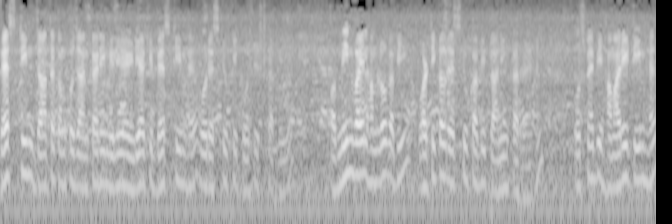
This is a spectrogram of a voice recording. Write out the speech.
बेस्ट टीम जहाँ तक हमको जानकारी मिली है, इंडिया की बेस्ट टीम है, वो रेस्क्यू की कोशिश कर रही है। और मीन हम लोग अभी वर्टिकल रेस्क्यू का भी प्लानिंग कर रहे हैं। उसमें भी हमारी टीम है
